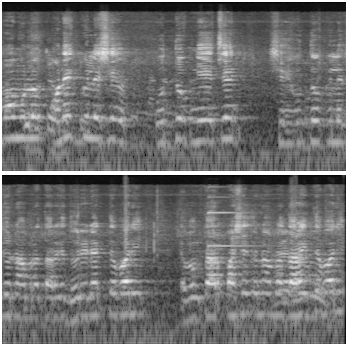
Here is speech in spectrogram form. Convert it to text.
সেবামূলক অনেকগুলো সে উদ্যোগ নিয়েছেন। সেই উদ্যোগগুলোর জন্য আমরা তাকে ধরে রাখতে পারি এবং তার পাশে যেন আমরা দাঁড়াইতে পারি।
